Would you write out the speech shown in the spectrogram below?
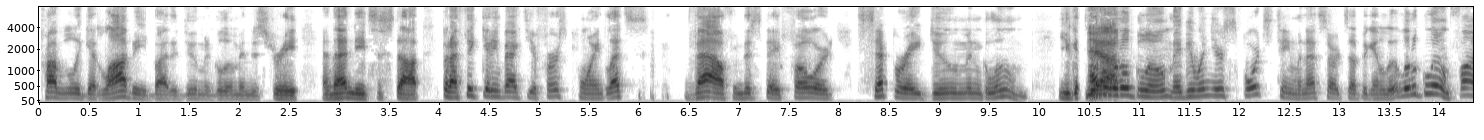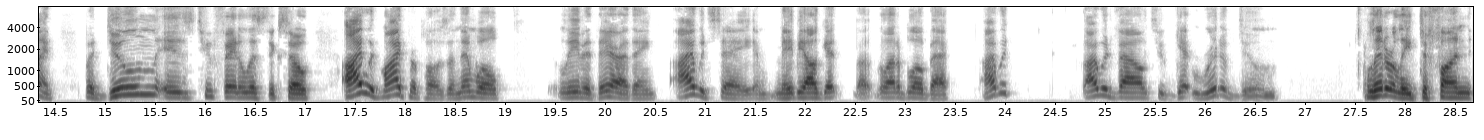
probably get lobbied by the doom and gloom industry, and that needs to stop. But I think getting back to your first point, let's vow from this day forward, separate doom and gloom. You can have yeah. a little gloom, maybe when your sports team, when that starts up again, a little, little gloom, fine but doom is too fatalistic. So I would my proposal, and then we'll leave it there. I think I would say, and maybe I'll get a lot of blowback. I would, I would vow to get rid of doom, literally to fund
